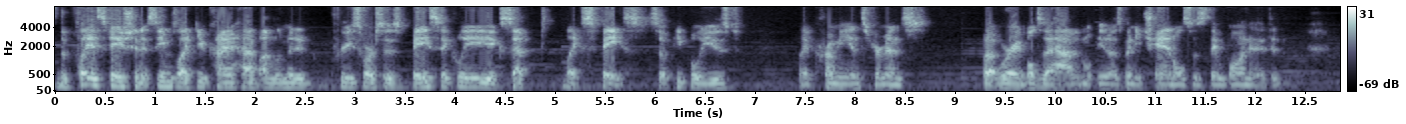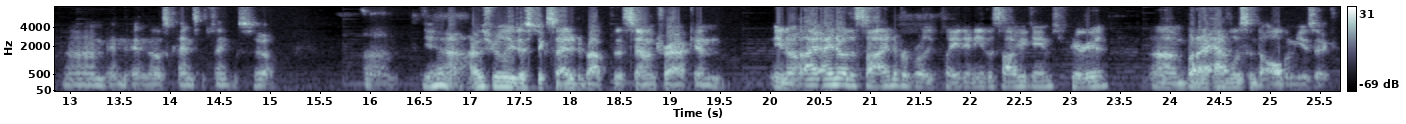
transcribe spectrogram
the PlayStation, it seems like you kind of have unlimited resources basically except like space. So people used like crummy instruments but were able to have you know as many channels as they wanted and um, and, and those kinds of things. So um, yeah, I was really just excited about the soundtrack and you know I, I know the Sa- I never really played any of the Saga games period, um, but I have listened to all the music.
